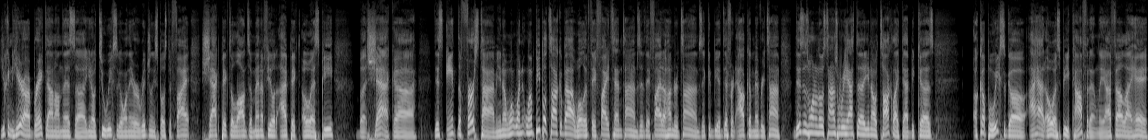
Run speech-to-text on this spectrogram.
you can hear our breakdown on this, uh, you know, two weeks ago when they were originally supposed to fight. Shaq picked Alonzo Menifield, I picked OSP, but Shaq, uh, this ain't the first time. You know, when, when, when people talk about, well, if they fight 10 times, if they fight 100 times, it could be a different outcome every time. This is one of those times where we have to, you know, talk like that because – a couple weeks ago, I had OSP confidently. I felt like, hey,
